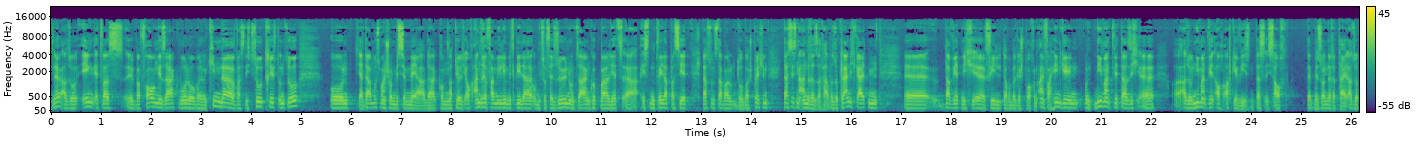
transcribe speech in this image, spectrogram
ne, also irgendetwas über Frauen gesagt wurde oder über Kinder, was nicht zutrifft und so, und ja, da muss man schon ein bisschen mehr. Da kommen natürlich auch andere Familienmitglieder, um zu versöhnen und sagen, guck mal, jetzt äh, ist ein Fehler passiert, lass uns da mal drüber sprechen. Das ist eine andere Sache. Aber so Kleinigkeiten, äh, da wird nicht äh, viel darüber gesprochen. Einfach hingehen und niemand wird da sich, äh, also niemand wird auch abgewiesen. Das ist auch der besondere Teil. Also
